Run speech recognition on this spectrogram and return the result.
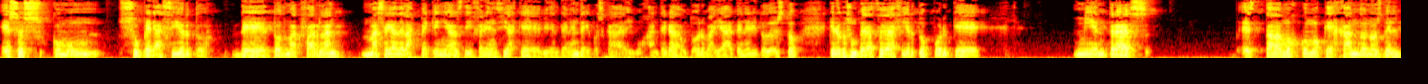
eso es como un super acierto de Todd McFarlane, más allá de las pequeñas diferencias que evidentemente pues cada dibujante, cada autor vaya a tener y todo esto, creo que es un pedazo de acierto porque mientras estábamos como quejándonos del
